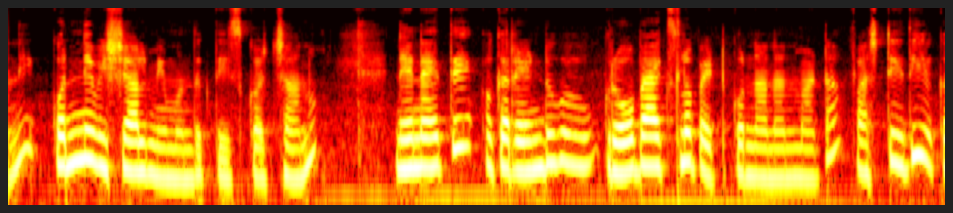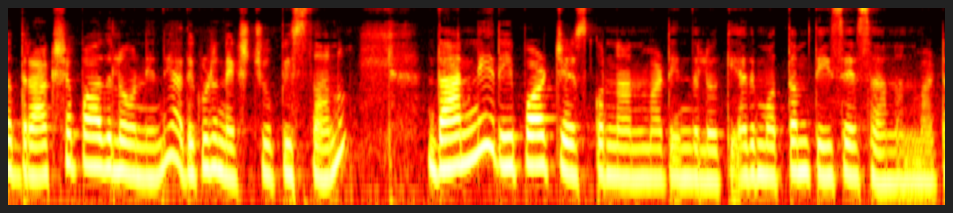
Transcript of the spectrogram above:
అని కొన్ని విషయాలు మీ ముందుకు తీసుకొచ్చాను. నేనైతే ఒక రెండు గ్రో బ్యాగ్స్లో పెట్టుకున్నానమాట అనమాట ఫస్ట్ ఇది ఒక ద్రాక్ష పాదులో ఉన్నింది అది కూడా నెక్స్ట్ చూపిస్తాను. దాన్ని రీపాట్ చేసుకున్నాను అనమాట ఇందులోకి అది మొత్తం తీసేసాను అనమాట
